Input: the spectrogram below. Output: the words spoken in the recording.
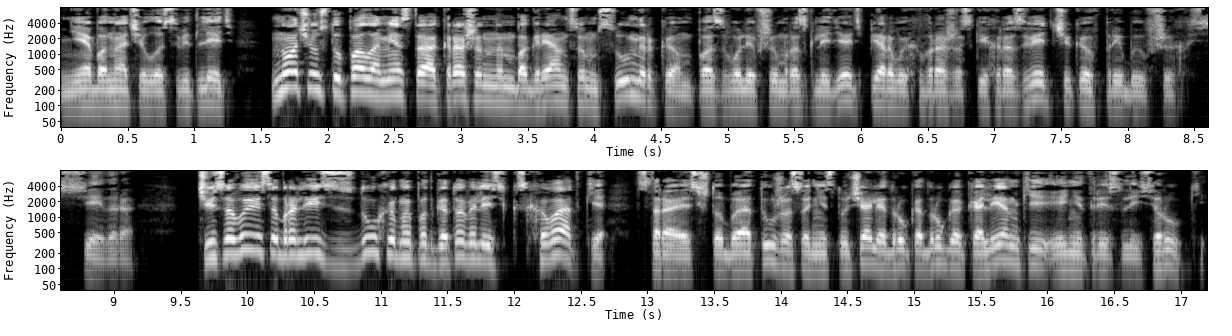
Небо начало светлеть, ночь уступала место окрашенным багрянцем сумеркам, позволившим разглядеть первых вражеских разведчиков, прибывших с севера. Часовые собрались с духом и подготовились к схватке, стараясь, чтобы от ужаса не стучали друг о друга коленки и не тряслись руки.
